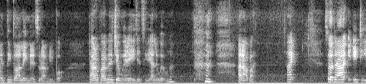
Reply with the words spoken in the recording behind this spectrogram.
ရင်သိသွားလိမ့်မယ်ဆိုတာမျိုးပေါ့ဒါတော့ Bible ကြုံခဲ့တဲ့ agency တွေကလိုပဲပေါ့နော်အဲ့ဒါပါ hi ဆိုတော့ဒါဒီ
